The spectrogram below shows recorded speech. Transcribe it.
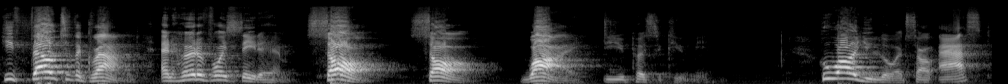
He fell to the ground and heard a voice say to him, Saul, Saul, why do you persecute me? Who are you, Lord? Saul asked.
